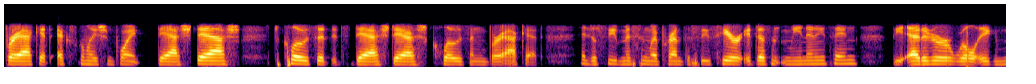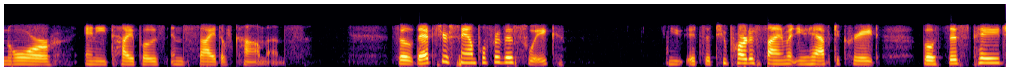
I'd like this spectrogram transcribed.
bracket, exclamation point, dash, dash. To close it, it's dash, dash, closing bracket. And you'll see missing my parentheses here. It doesn't mean anything. The editor will ignore any typos inside of comments. So that's your sample for this week. You, it's a two-part assignment. You have to create both this page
